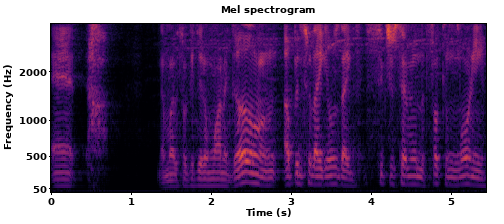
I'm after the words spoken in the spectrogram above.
And that motherfucker didn't want to go up until like it was like six or seven in the fucking morning.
